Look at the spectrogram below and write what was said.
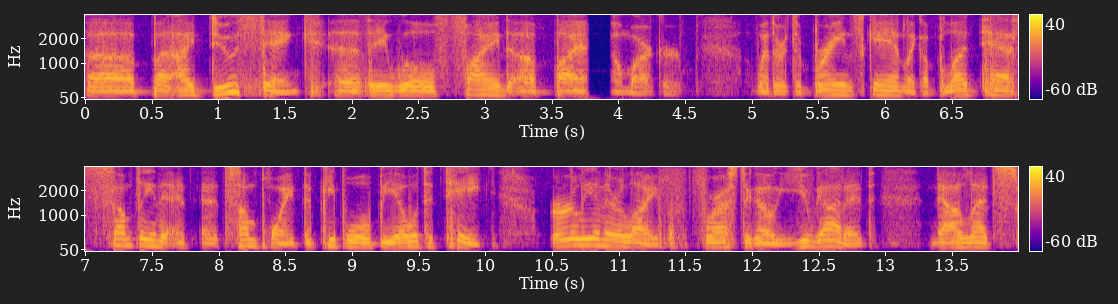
uh, but I do think uh, they will find a biomarker whether it's a brain scan, like a blood test, something that at some point that people will be able to take early in their life for us to go, you've got it. Now let's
